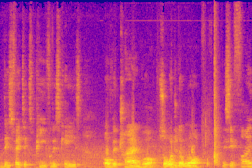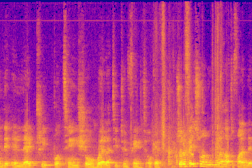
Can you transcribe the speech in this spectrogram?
this vertex P for this case of the triangle. So what do they want? They say find the electric potential relative to infinity. Okay, so the first one we're gonna have to find the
